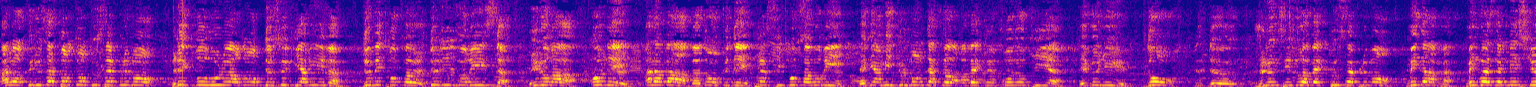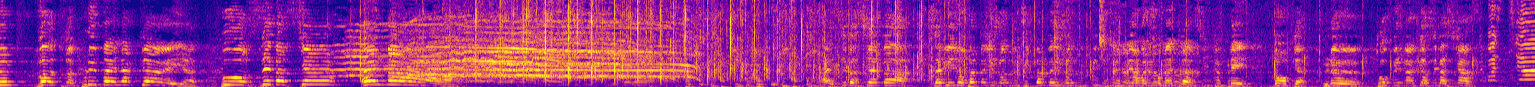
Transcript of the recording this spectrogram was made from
alors que nous attendions tout simplement les gros rouleurs donc de ceux qui arrivent de métropole, de l'île Maurice, il aura au nez, à la barbe donc des principaux favoris, eh bien mis tout le monde d'accord avec un chrono qui est venu dont je ne sais où avec tout simplement, mesdames, mesdemoiselles, messieurs, votre plus bel accueil pour Sébastien Elmar. Allez, Sébastien Elmar, salut, non pas le maillot jaune tout de suite, pas le maillot jaune tout de suite, s'il te plaît, on va lui remettre, s'il te plaît, donc le trophée de vainqueur Sébastien.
